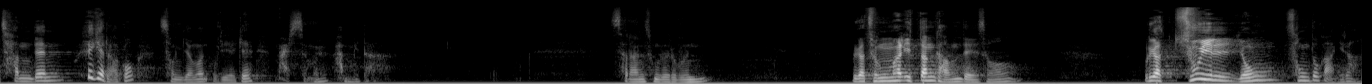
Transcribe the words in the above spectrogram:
참된 회개라고 성경은 우리에게 말씀을 합니다. 사랑하는 성도 여러분, 우리가 정말 이 땅 가운데에서 우리가 주일용 성도가 아니라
